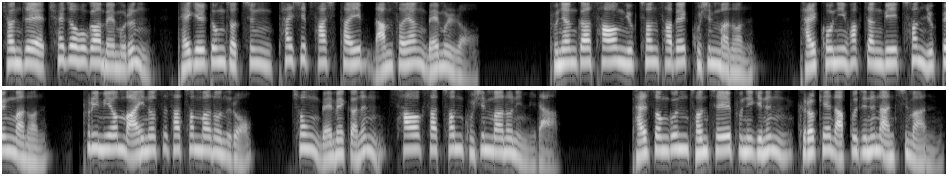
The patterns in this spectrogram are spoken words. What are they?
현재 최저 호가 매물은 101동 저층 84시 타입 남서양 매물로 분양가 4억 6,490만원, 발코니 확장비 1,600만원, 프리미엄 마이너스 4천만원으로 총 매매가는 4억 4,090만원입니다. 달성군 전체의 분위기는 그렇게 나쁘지는 않지만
